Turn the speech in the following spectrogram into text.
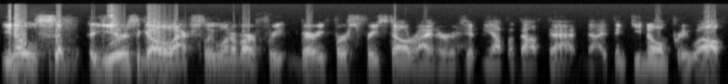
you know, some years ago, actually, one of our free, very first freestyle rider hit me up about that. And I think you know him pretty well.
